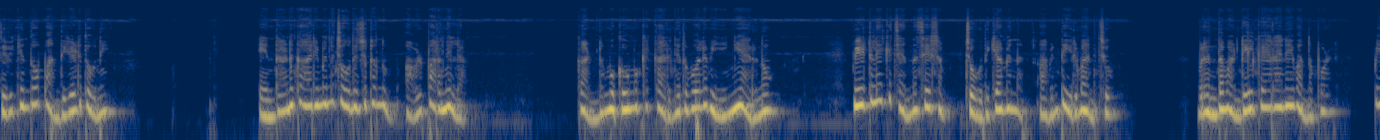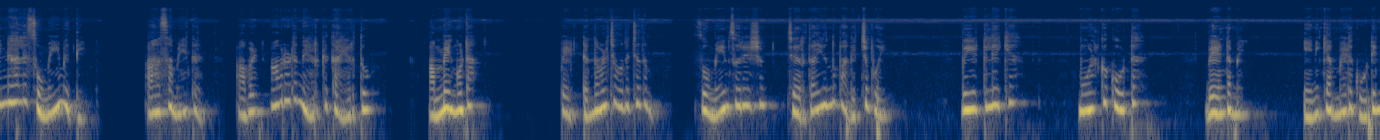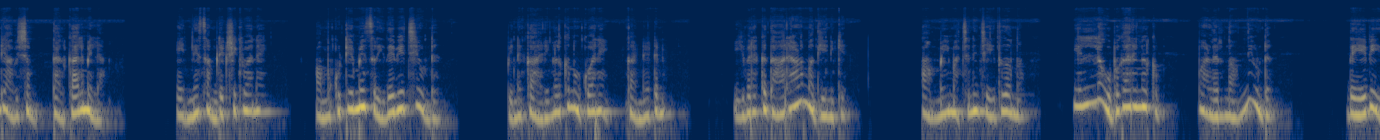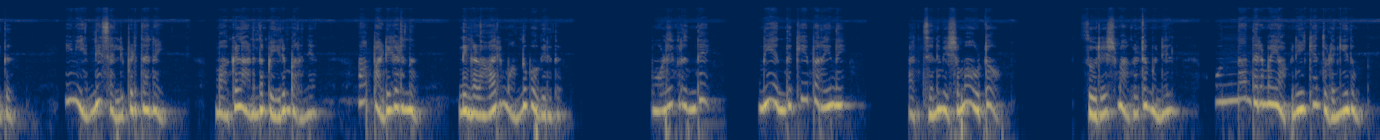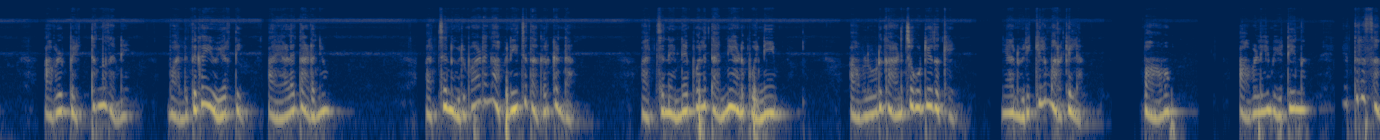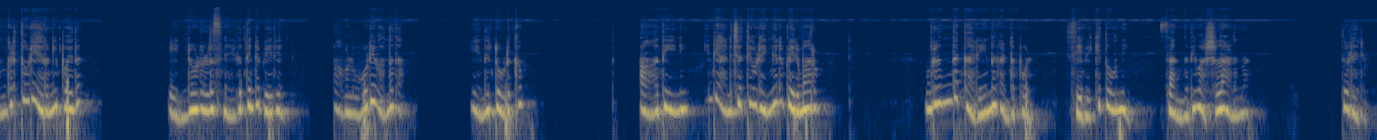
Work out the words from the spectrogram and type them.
ശിവയ്ക്കെന്തോ പന്തികേട് തോന്നി. എന്താണ് കാര്യമെന്ന് ചോദിച്ചിട്ടൊന്നും അവൾ പറഞ്ഞില്ല. കണ്ണും മുഖവുമൊക്കെ കരഞ്ഞതുപോലെ വീങ്ങിയായിരുന്നു. വീട്ടിലേക്ക് ചെന്ന ശേഷം ചോദിക്കാമെന്ന് അവൻ തീരുമാനിച്ചു. വൃന്ദ വണ്ടിയിൽ കയറാനായി വന്നപ്പോൾ പിന്നാലെ സുമയും എത്തി. ആ സമയത്ത് അവൾ അവരുടെ നേർക്ക് കയർത്തു. അമ്മ എങ്ങോട്ടാ? അവൾ ചോദിച്ചതും സുമയും സുരേഷും ചെറുതായി ഒന്ന് പകച്ചുപോയി വീട്ടിലേക്ക് മോൾക്ക് കൂട്ട്. വേണ്ടമ്മേ എനിക്ക് അമ്മയുടെ കൂട്ടിന്റെ ആവശ്യം തൽക്കാലമില്ല. എന്നെ സംരക്ഷിക്കുവാനായി അമ്മുക്കുട്ടിയമ്മയും ശ്രീദേവിയച്ചിയുണ്ട് പിന്നെ കാര്യങ്ങളൊക്കെ നോക്കുവാനായി കണ്ണേട്ടനും. ഇവരൊക്കെ ധാരാളം മതി എനിക്ക്. അമ്മയും അച്ഛനും ചെയ്തു തന്ന എല്ലാ ഉപകാരങ്ങൾക്കും വളരെ നന്ദിയുണ്ട്. ദേവി ഇത് ഇനി എന്നെ ശല്യപ്പെടുത്താനായി. മകളാണെന്ന പേരും പറഞ്ഞ് ആ പടി കടന്ന് നിങ്ങൾ ആരും വന്നു പോകരുത്. മോളെ വൃന്ദേ നീ എന്തൊക്കെയാ പറയുന്നേ? അച്ഛന് വിഷമാവട്ടോ? സുരേഷ് മകളുടെ മുന്നിൽ ഒന്നാം തരമായി അഭിനയിക്കാൻ തുടങ്ങിയതും അവൾ പെട്ടെന്ന് തന്നെ വലത് കൈ ഉയർത്തി അയാളെ തടഞ്ഞു. അച്ഛൻ ഒരുപാടങ്ങ് അഭിനയിച്ച് തകർക്കണ്ട. അച്ഛൻ എന്നെപ്പോലെ തന്നെയാണ് പൊന്നിയും അവളോട് കാണിച്ചു കൂട്ടിയതൊക്കെ ഞാൻ ഒരിക്കലും മറക്കില്ല. പാവം. അവൾ ഈ വീട്ടിൽ നിന്ന് എത്ര സങ്കടത്തോടെ ഇറങ്ങിപ്പോയത്. എന്നോടുള്ള സ്നേഹത്തിന്റെ പേരിൽ അവൾ ഓടി വന്നതാ. എന്നിട്ട് ഒടുക്കം? ആദ്യം ഇനി എന്റെ അനുജത്തിയോട് എങ്ങനെ പെരുമാറും? വൃന്ദ കരയുന്ന കണ്ടപ്പോൾ ശിവയ്ക്ക് തോന്നി സംഗതി വഷളാണെന്ന്. തുടരും.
